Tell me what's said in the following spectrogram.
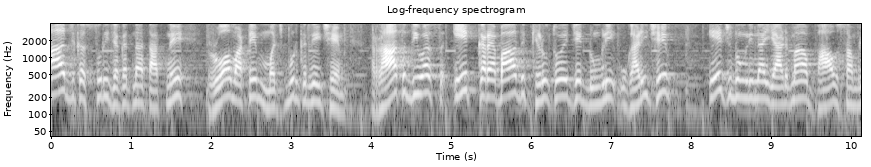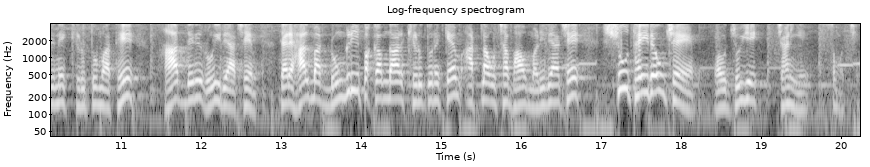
આ જ કસ્તુરી જગતના તાતને રોવા માટે મજબૂર કરી રહી છે. રાત દિવસ એક કર્યા બાદ ખેડૂતોએ જે ડુંગળી ઉગાડી છે, એ જ ડુંગળીના યાર્ડમાં ભાવ સાંભળીને ખેડૂતો માથે હાથ દઈને રોઈ રહ્યા છે. ત્યારે હાલમાં ડુંગળી પકવનાર ખેડૂતોને કેમ આટલા ઓછા ભાવ મળી રહ્યા છે? શું થઈ રહ્યું છે? આવો જોઈએ, જાણીએ સમજીએ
